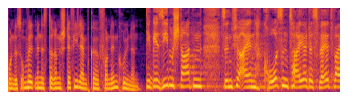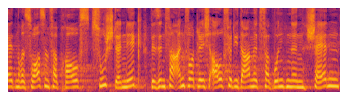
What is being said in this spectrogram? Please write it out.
Bundesumweltministerin Steffi Lemke von den Grünen. Die G7-Staaten sind für einen großen Teil des weltweiten Ressourcenverbrauchs zuständig. Wir sind verantwortlich auch für die damit verbundenen Schäden.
